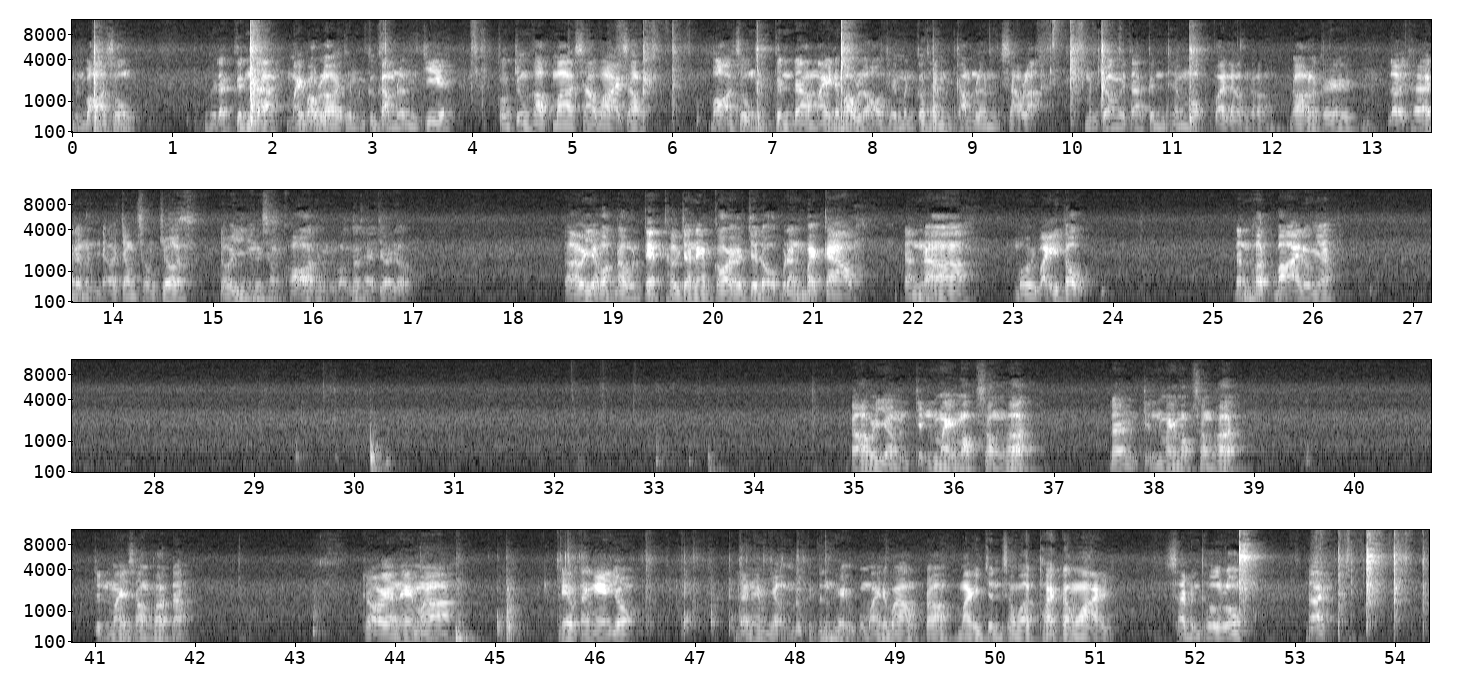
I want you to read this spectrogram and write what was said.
mình bỏ xuống người ta kinh ra máy báo lời thì mình cứ cầm lên mình chia. Còn trường hợp mà xào bài xong bỏ xuống kinh ra máy nó báo lỗ thì mình có thể mình cầm lên mình xào lại. Mình cho người ta kinh thêm một vài lần nữa. Đó là cái lợi thế để mình ở trong sòng chơi. Đối với những cái sòng khó thì mình vẫn có thể chơi được. Rồi bây giờ bắt đầu mình test thử cho anh em coi ở chế độ đánh bài cào. Đánh à, uh, 17 tụ. Đánh hết bài luôn nha. Đó, bây giờ mình chỉnh máy móc xong hết. Đây, mình chỉnh máy móc xong hết. Chỉnh máy xong hết nè. Rồi, anh em à, đeo tai nghe vô. Để anh em nhận được cái tín hiệu của máy nó báo. Đó, máy chỉnh xong hết, thoát ra ngoài. Xài bình thường luôn. Đây.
